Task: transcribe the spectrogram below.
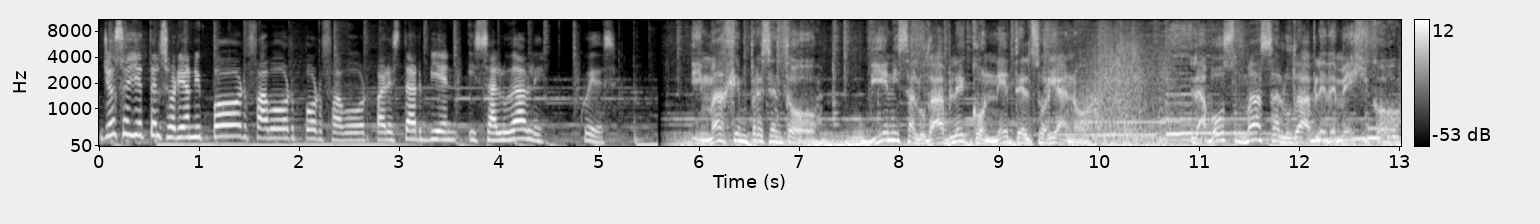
Yo soy Etel Soriano y por favor, por favor, para estar bien y saludable, cuídese. Imagen presentó Bien y Saludable con Etel Soriano, la voz más saludable de México.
